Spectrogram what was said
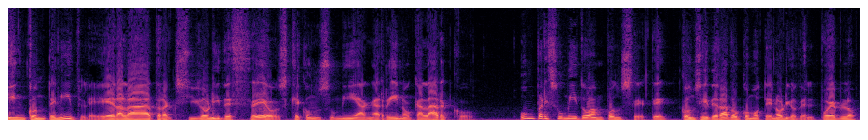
Incontenible era la atracción y deseos que consumían a Rino Calarco, un presumido amponcete considerado como tenorio del pueblo,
